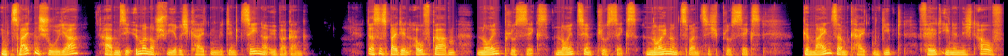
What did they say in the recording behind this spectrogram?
Im zweiten Schuljahr haben sie immer noch Schwierigkeiten mit dem Zehnerübergang dass es bei den Aufgaben 9 plus 6, 19 plus 6, 29 plus 6 Gemeinsamkeiten gibt, fällt ihnen nicht auf,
